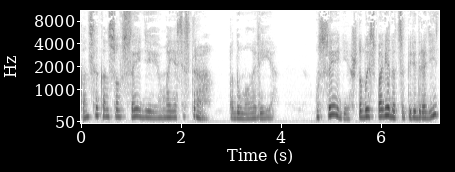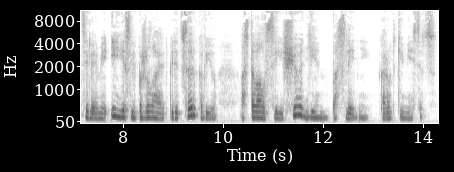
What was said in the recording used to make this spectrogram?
Конце концов, Сейди моя сестра, подумала Лия. У Сейди, чтобы исповедаться перед родителями и, если пожелает, перед церковью, оставался еще один, последний, короткий месяц.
